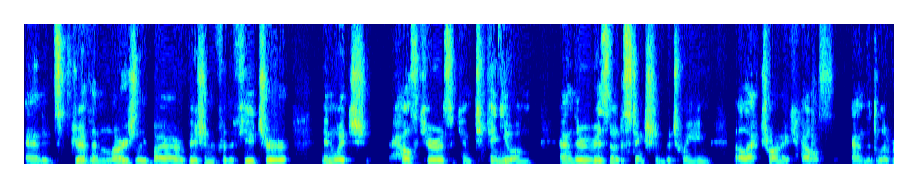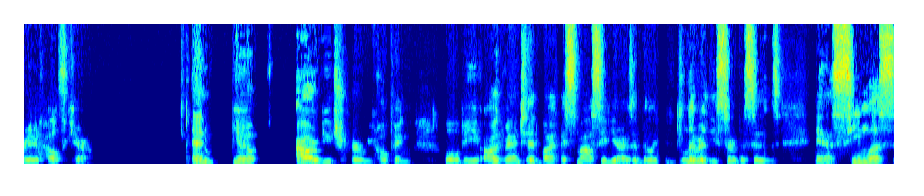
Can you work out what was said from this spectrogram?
and it's driven largely by our vision for the future in which healthcare is a continuum, and there is no distinction between electronic health and the delivery of healthcare. And, you know, our future, we're hoping, will be augmented by Smile CDR's ability to deliver these services in a seamless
